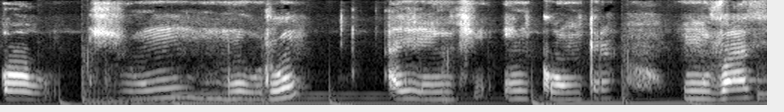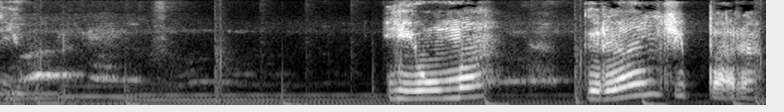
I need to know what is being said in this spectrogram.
ou de um muro, a gente encontra um vazio e uma grande para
